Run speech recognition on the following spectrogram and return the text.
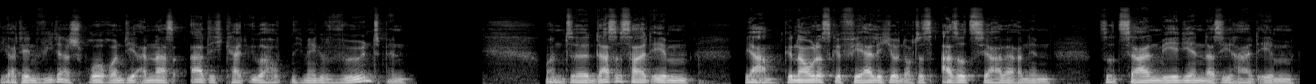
ich auch den Widerspruch und die Andersartigkeit überhaupt nicht mehr gewöhnt bin. Und äh, das ist halt eben, ja, genau das Gefährliche und auch das Asoziale an den sozialen Medien, dass sie halt eben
